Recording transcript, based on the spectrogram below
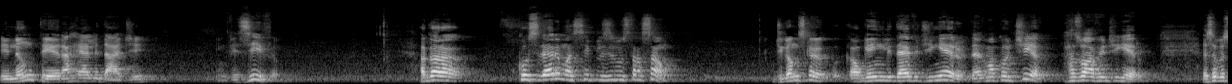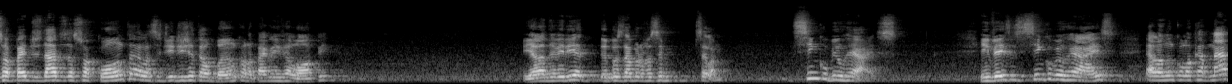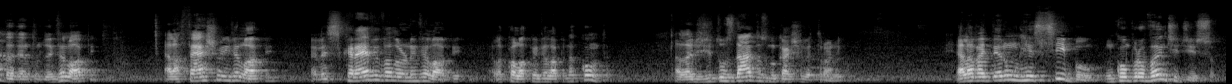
e não ter a realidade invisível. Agora, considere uma simples ilustração. Digamos que alguém lhe deve dinheiro, deve uma quantia razoável em dinheiro. Essa pessoa pede os dados da sua conta, ela se dirige até o banco, ela pega o envelope e ela deveria depositar para você, sei lá, 5 mil reais. Em vez desses 5 mil reais, ela não coloca nada dentro do envelope, ela fecha o envelope, ela escreve o valor no envelope, ela coloca o envelope na conta. Ela digita os dados no caixa eletrônico. Ela vai ter um recibo, um comprovante disso.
